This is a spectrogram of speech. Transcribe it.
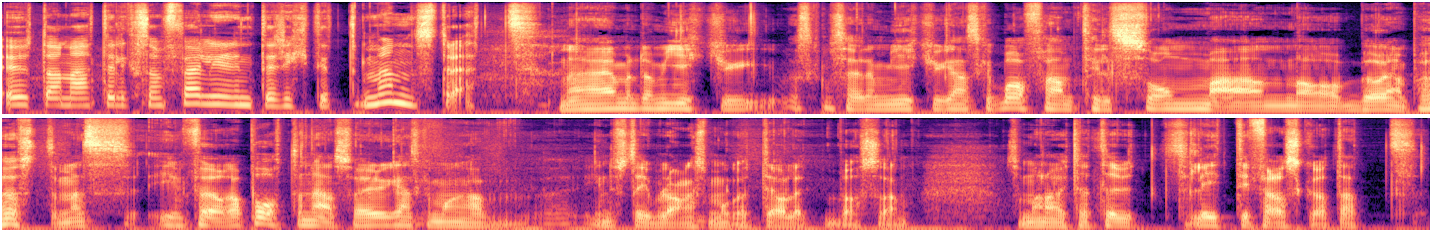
Utan att det liksom följer inte riktigt mönstret. Nej men de gick ju, vad ska man säga, de gick ju ganska bra fram till sommaren och början på hösten. Men inför rapporten här så är det ganska många av industribolagen som har gått dåligt på börsen. Så man har ju tagit ut lite i förskott att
